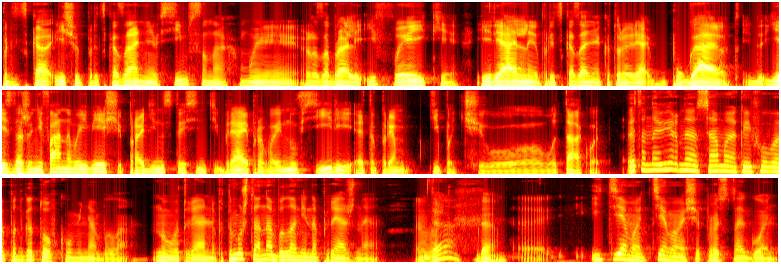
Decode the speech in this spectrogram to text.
предска- ищут предсказания в Симпсонах. Мы разобрали и фейки, и реальные предсказания, которые ре- пугают. Есть даже не фановые вещи про 11 сентября и про войну в Сирии. Это прям типа чего? Вот так вот. Это, наверное, самая кайфовая подготовка у меня была. Ну вот реально, потому что она была не напряжная. Вот. Да, да. Э, И тема, тема вообще просто огонь.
